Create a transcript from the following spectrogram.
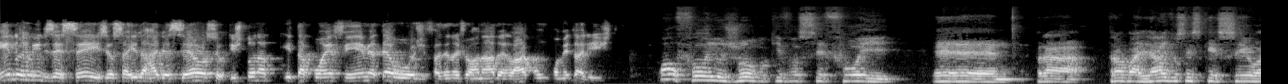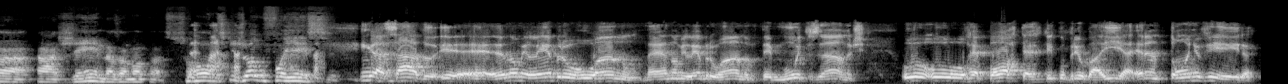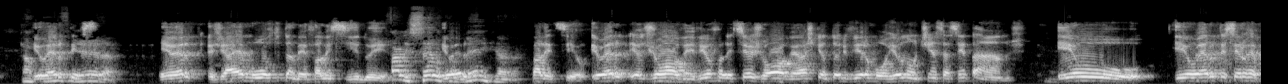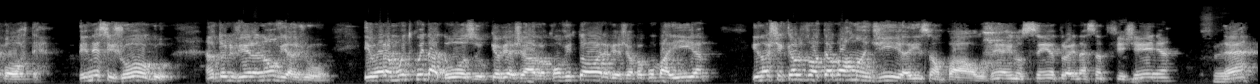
Em 2016, eu saí da Rádio Excelsior e estou na Itapuã FM até hoje, fazendo as jornadas lá como comentarista. Qual foi o jogo que você foi é, para trabalhar e você esqueceu a, a, agenda, as anotações? Que jogo foi esse? Engraçado, é, eu não me lembro o ano, né? Eu não me lembro o ano, tem muitos anos. O, o repórter que cobriu Bahia era Antônio Vieira. Antônio eu era o Vieira. Eu era, já é morto também, falecido ele. Faleceu eu também, era, cara? Faleceu. Eu era eu, jovem, viu? Faleceu jovem. Eu acho que Antônio Vieira morreu, não tinha 60 anos. Eu, eu era o terceiro repórter. E nesse jogo, Antônio Vieira não viajou. Eu era muito cuidadoso, porque eu viajava com Vitória, viajava com Bahia. E nós ficamos no Hotel Normandia, aí em São Paulo. Vem aí no centro, aí na Santa Efigênia. Né?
